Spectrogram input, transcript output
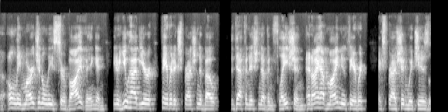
uh, only marginally surviving and you know you have your favorite expression about the definition of inflation. And I have my new favorite expression, which is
